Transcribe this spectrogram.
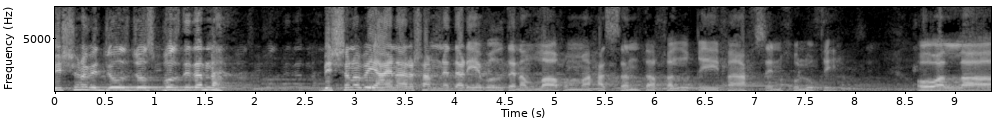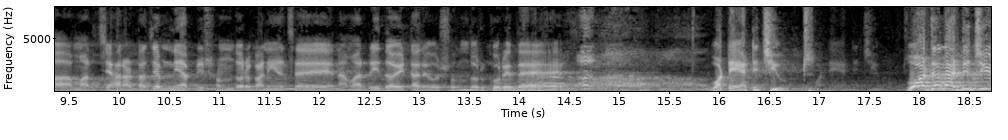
বিশ্বনবী জোস জোস পোজ দিতেন না। বিশ্বনবী আয়নার সামনে দাঁড়িয়ে বলতেন, আল্লাহুম্মা হাসানতা খালকি ও আল্লাহ, আমার চেহারাটা যেমনি আপনি সুন্দর বানিয়েছেন, আমার হৃদয়টারেও সুন্দর করে দেয়। What a attitude what an attitude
